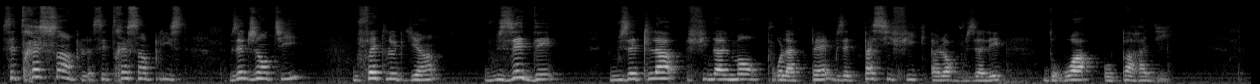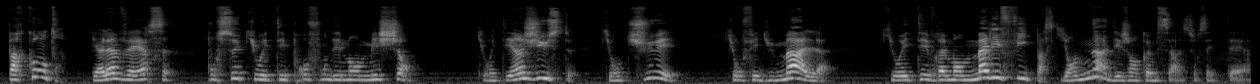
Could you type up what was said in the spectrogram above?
C'est très simple, c'est très simpliste. Vous êtes gentil, vous faites le bien, vous aidez, vous êtes là finalement pour la paix, vous êtes pacifique, alors vous allez droit au paradis. Par contre, et à l'inverse, pour ceux qui ont été profondément méchants, qui ont été injustes, qui ont tué, qui ont fait du mal, qui ont été vraiment maléfiques, parce qu'il y en a des gens comme ça sur cette terre,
